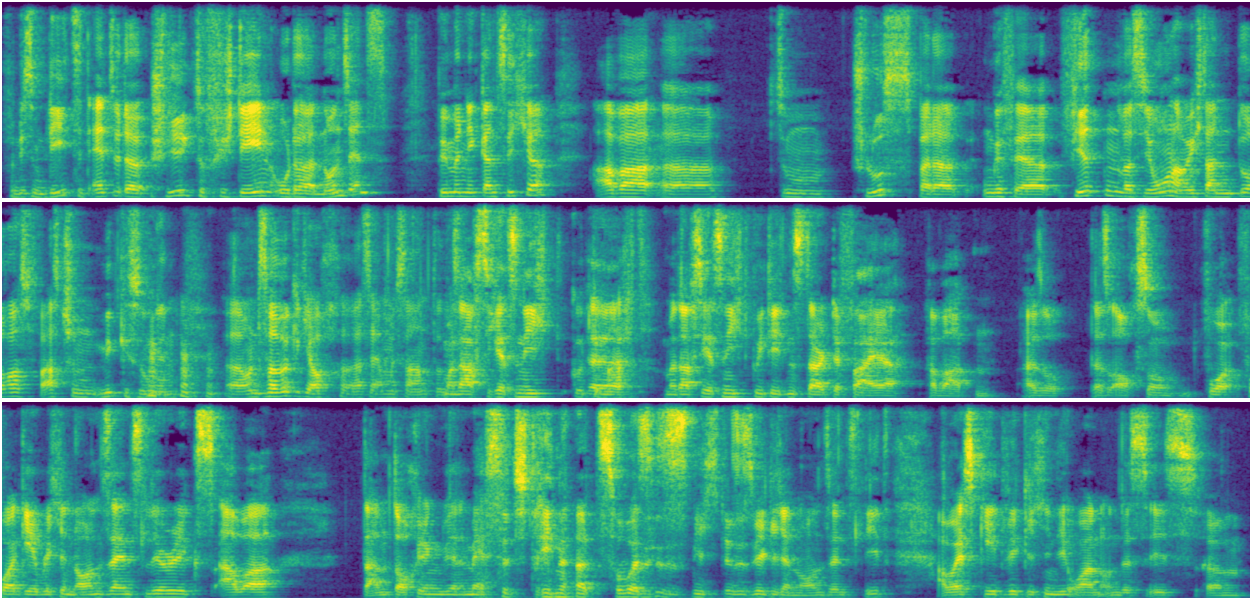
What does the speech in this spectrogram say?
von diesem Lied sind entweder schwierig zu verstehen oder Nonsens, bin mir nicht ganz sicher, aber äh, zum Schluss, bei der ungefähr vierten Version, habe ich dann durchaus fast schon mitgesungen. äh, und es war wirklich auch äh, sehr amüsant. Man darf sich jetzt nicht, Gut äh, gemacht. man darf sich jetzt nicht We Didn't Start the Fire erwarten. Also, das ist auch so vor, vorgebliche Nonsense-Lyrics, aber dann doch irgendwie eine Message drin hat. Sowas ist es nicht. Das ist wirklich ein Nonsens-Lied. Aber es geht wirklich in die Ohren und es ist, ähm,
